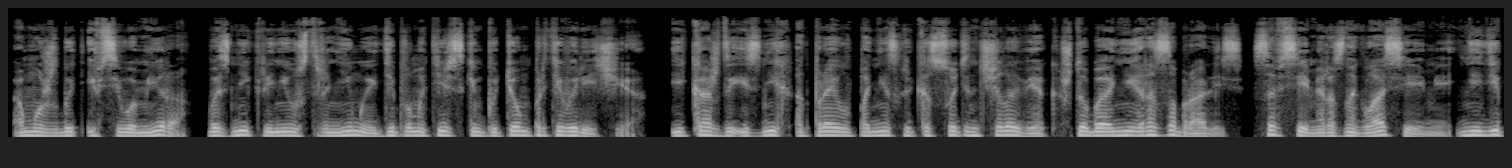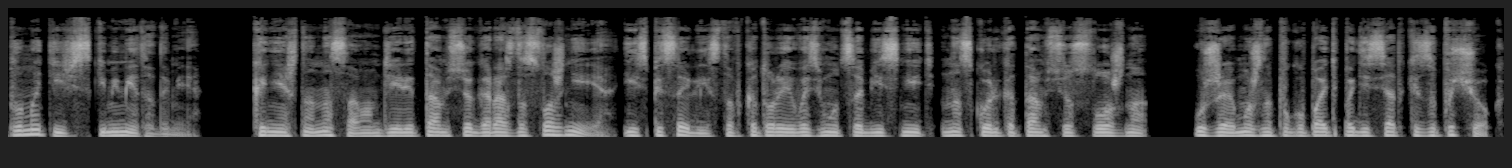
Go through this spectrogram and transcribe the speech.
а может быть и всего мира, возникли неустранимые дипломатическим путем противоречия, и каждый из них отправил по несколько сотен человек, чтобы они разобрались со всеми разногласиями не дипломатическими методами. Конечно, на самом деле там все гораздо сложнее, и специалистов, которые возьмутся объяснить, насколько там все сложно, уже можно покупать по десятке за пучок,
